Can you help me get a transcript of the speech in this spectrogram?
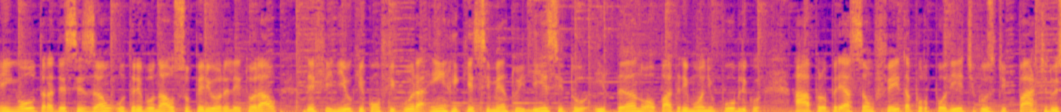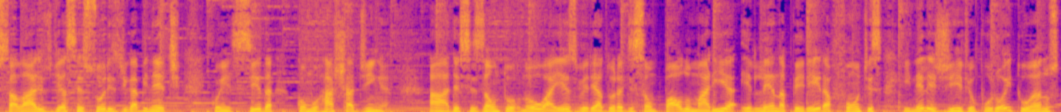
Em outra decisão, o Tribunal Superior Eleitoral definiu que configura enriquecimento ilícito e dano ao patrimônio público a apropriação feita por políticos de parte dos salários de assessores de gabinete, conhecida como rachadinha. A decisão tornou a ex-vereadora de São Paulo, Maria Helena Pereira Fontes, inelegível por oito anos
